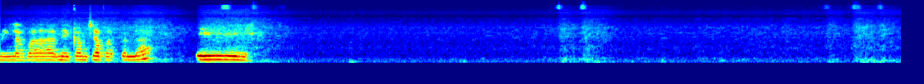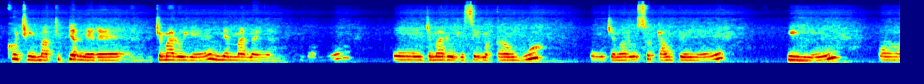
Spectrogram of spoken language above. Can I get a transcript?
မင်္ဂလာပါနေကောင်းကြပါတလားအေးခုချိန်မှာဖြစ်ပျက်နေတဲ့ကျမတို့ရဲ့မြန်မာနိုင်ငံပေါ့နော်အဲကျမတို့ဒီစိတ်မကောင်းဘူးအဲကျမတို့ဆွတ်တောင်းပေးရပြီးရင်အာ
